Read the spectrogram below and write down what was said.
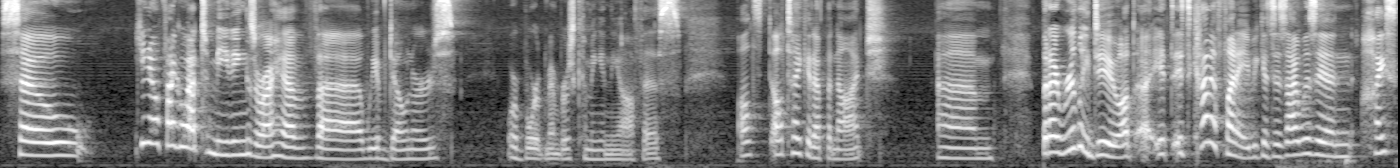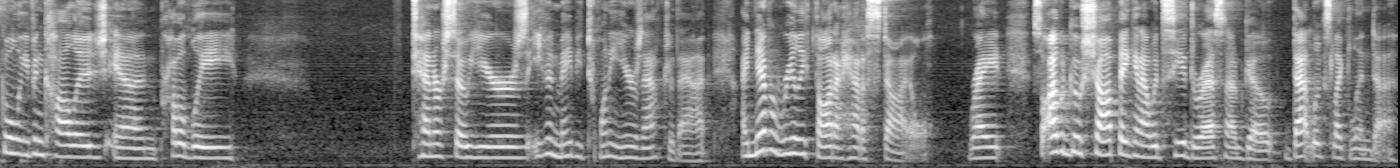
So, you know, if I go out to meetings or I have uh, we have donors or board members coming in the office, I'll I'll take it up a notch. Um, but I really do. Uh, it, it's kind of funny because as I was in high school, even college, and probably 10 or so years, even maybe 20 years after that, I never really thought I had a style, right? So I would go shopping and I would see a dress and I'd go, that looks like Linda.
